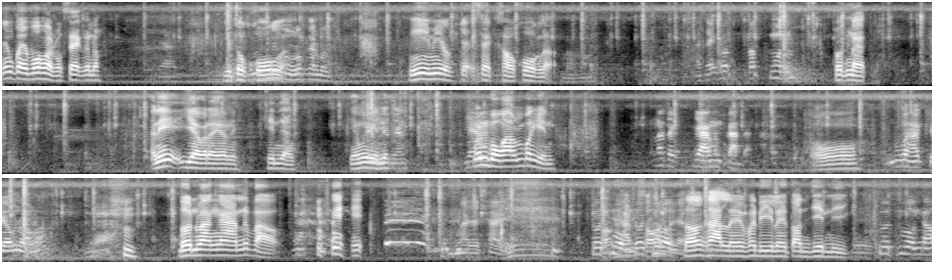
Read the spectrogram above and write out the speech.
ยังไปบ่หอดบอกแซกกันเนาะยังอยู่ตรงโค้งอะรถกันบ้างนี่มีบอกแซกเข่าโค้งแล้ว อะเช็ครถรถงุนรถหนัก อันนี้เหยียบอะไรครับนี่ เห็นยัง ยังไม่เห็นเลยยังมันบอกว่ามันไม่เห็น น่าจะยางมันกัดอะโอ้รู้ว่าฮักเขียวมันหรอกเนาะโดนวางงานหรือเปล่า น่าจะใช่ ตัวถ่วงตัวถ่วงสองคันเลยพอดีเลยตอนเย็นอีก ตัวถ่วงเขา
